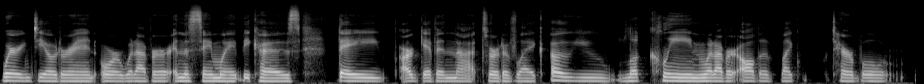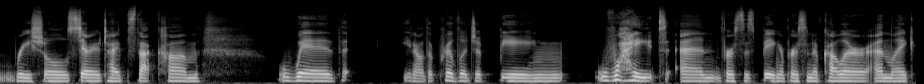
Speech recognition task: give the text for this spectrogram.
wearing deodorant or whatever in the same way because they are given that sort of like, oh, you look clean, whatever, all the like terrible racial stereotypes that come with, you know, the privilege of being white and versus being a person of color and like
